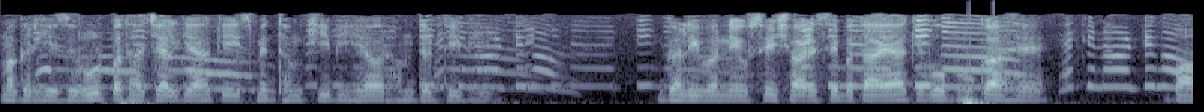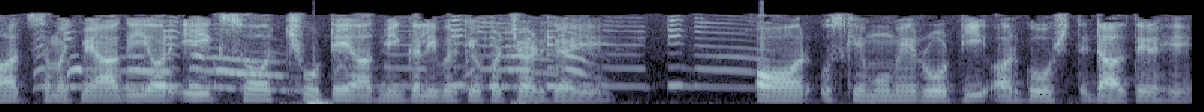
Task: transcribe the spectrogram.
مگر یہ ضرور پتا چل گیا کہ اس میں دھمکی بھی ہے اور ہمدردی بھی۔ گلیور نے اسے اشارے سے بتایا کہ وہ بھوکا ہے۔ بات سمجھ میں آ گئی اور ایک سو چھوٹے آدمی گلیور کے اوپر چڑھ گئے اور اس کے منہ میں روٹی اور گوشت ڈالتے رہے۔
